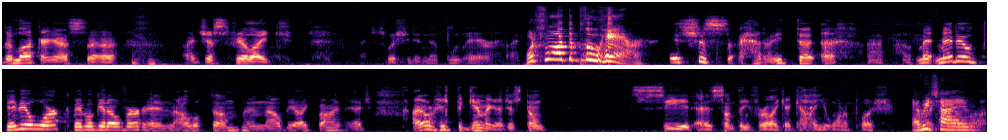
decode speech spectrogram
good luck, I guess. Uh, I just feel like just wish he didn't have blue hair. I, What's wrong with the blue hair? it's just I don't. It, uh, uh, uh, maybe it'll maybe it'll work. Maybe it'll get over, and I'll look dumb, and I'll be like, fine. I don't hate the gimmick. I just don't see it as something for like a guy you want to push. Every Like, time,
